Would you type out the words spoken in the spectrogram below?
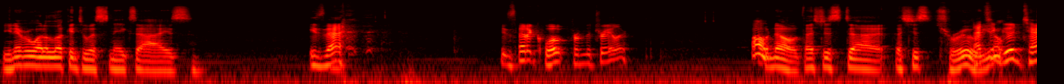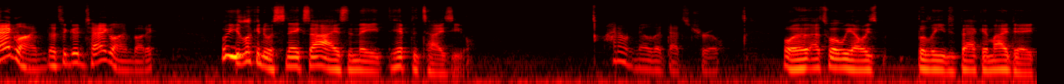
You never want to look into a snake's eyes. Is that is that a quote from the trailer? Oh no, that's just uh, that's just true. That's You a don't- good tagline. That's a good tagline, buddy. Well, you look into a snake's eyes and they hypnotize you. I don't know that that's true. Well, that's what we always believed back in my day.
